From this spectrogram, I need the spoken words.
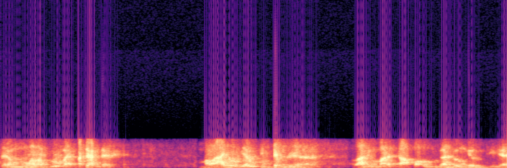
Saya malah gue pedang deh. Melayu ya rutin. Lani kemarin kapok hubungan dengan Yahudi. Ya,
